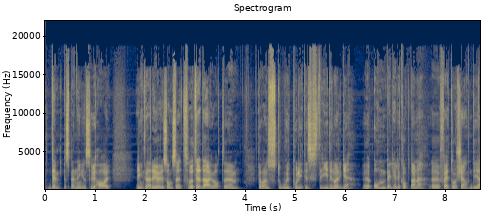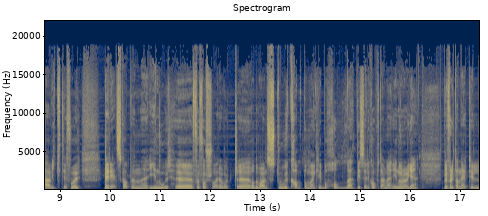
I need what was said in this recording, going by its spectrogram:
dempe spenningen. Så vi har ingenting der å gjøre sånn sett. Så Det tredje er jo at det var en stor politisk strid i Norge eh, om Bell-helikoptrene eh, for ett år siden. De er viktige for beredskapen i nord, eh, for forsvaret vårt. Og det var en stor kamp om å egentlig beholde disse helikoptrene i Nord-Norge. Ble flytta ned til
